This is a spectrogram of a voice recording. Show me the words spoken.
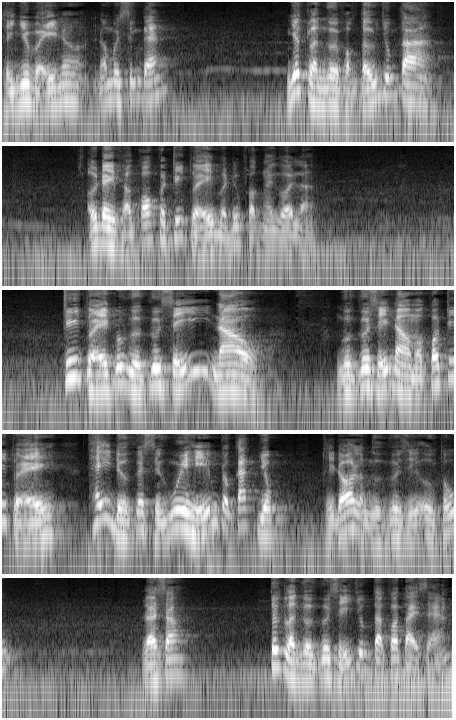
Thì như vậy nó nó mới xứng đáng. Nhất là người phật tử chúng ta, ở đây phải có cái trí tuệ mà đức phật này gọi là trí tuệ của người cư sĩ nào. Người cư sĩ nào mà có trí tuệ thấy được cái sự nguy hiểm trong các dục, thì đó là người cư sĩ ưu tú. Là sao? Tức là người cư sĩ chúng ta có tài sản.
